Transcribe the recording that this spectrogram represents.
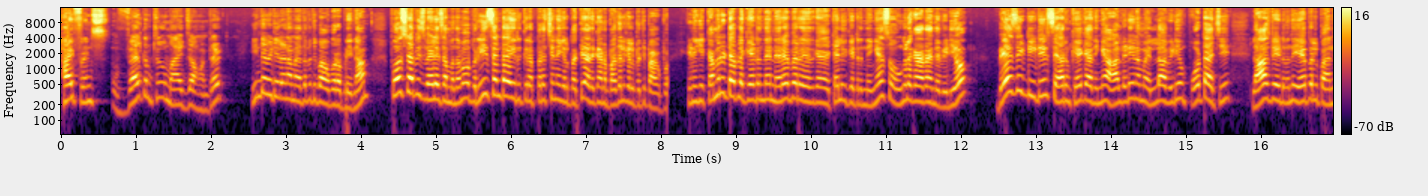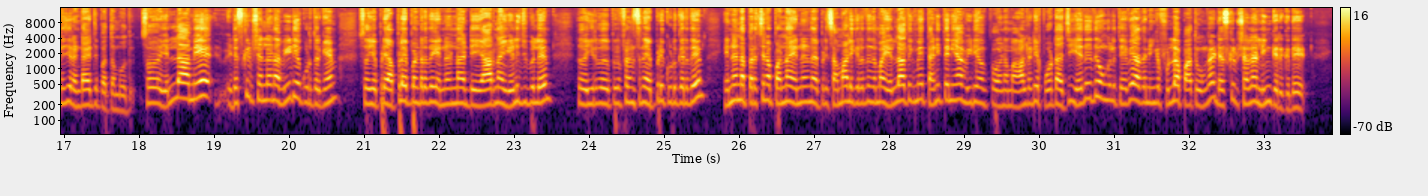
Hi friends welcome to my exam hundred இந்த வீடியோவில் நம்ம எதை பற்றி பார்க்க போகிறோம் அப்படின்னா போஸ்ட் ஆஃபீஸ் வேலை சம்மந்தமாக இப்போ ரீசெண்டாக இருக்கிற பிரச்சனைகள் பற்றி அதுக்கான பதில்கள் பற்றி பார்க்க போகிறோம் இன்றைக்கி கம்யூனிட்டி டேப்பில் கேட்டிருந்தேன் நிறைய பேர் கேள்வி கேட்டிருந்தீங்க ஸோ உங்களுக்காக தான் இந்த வீடியோ. பேசிக் டீட்டெயில்ஸ் யாரும் கேட்காதீங்க. ஆல்ரெடி நம்ம எல்லா வீடியோ போட்டாச்சு. லாஸ்ட் டேட் வந்து ஏப்ரல் பதினஞ்சு ரெண்டாயிரத்தி பத்தொம்போது. ஸோ எல்லாமே டிஸ்கிரிப்ஷனில் நான் வீடியோ கொடுத்துருக்கேன். ஸோ எப்படி அப்ளை பண்ணுறது என்னென்ன யாருன்னா எலிஜிபிள் இருபது ப்ரிஃபரன்ஸ்னால் எப்படி கொடுக்குறது? என்னென்ன பிரச்சனை பண்ணால் என்னென்ன எப்படி சமாளிக்கிறது? இந்த மாதிரி எல்லாத்துக்குமே தனித்தனியாக வீடியோ இப்போ நம்ம ஆல்ரெடி போட்டாச்சு. எது எது உங்களுக்கு தேவையோ அதை நீங்கள் ஃபுல்லாக பார்த்துக்கோங்க. டிஸ்கிரிப்ஷனில் லிங்க் இருக்குது.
